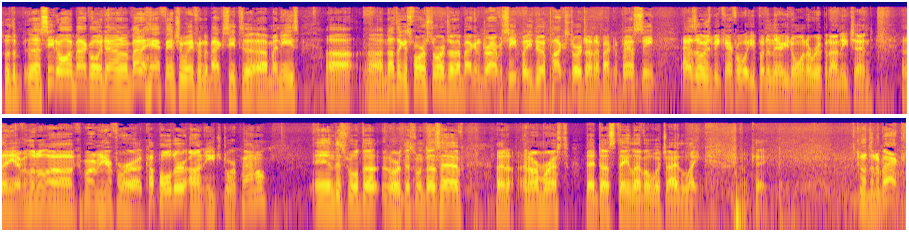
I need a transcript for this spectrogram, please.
so the uh, seat all the way back, all the way down, I'm about a half inch away from the back seat to uh, my knees. Uh, uh, nothing as far as storage on the back of the driver's seat, but you do have pocket storage on the back of the passenger seat. As always, be careful what you put in there. You don't want to rip it on each end. And then you have a little uh, compartment here for a cup holder on each door panel. And this will do, or this one does have an, an armrest that does stay level, which I like. Okay, let's go to the back.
